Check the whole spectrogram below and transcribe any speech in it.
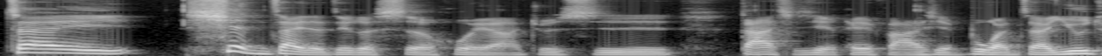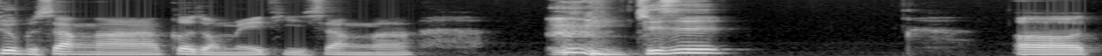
在现在的这个社会啊，就是大家其实也可以发现，不管在 YouTube 上啊，各种媒体上啊，其实呃，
